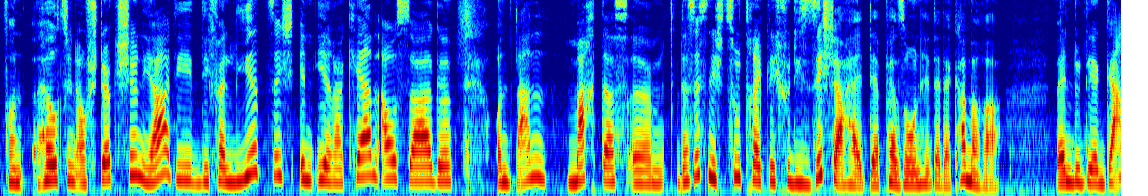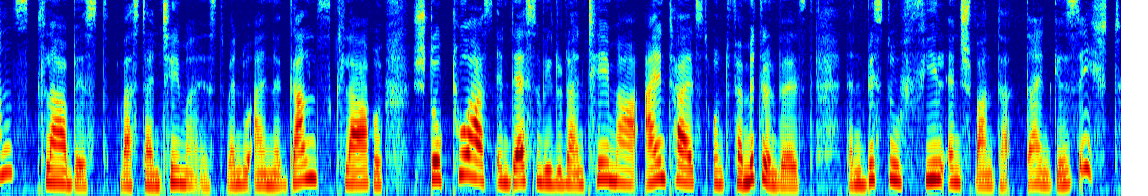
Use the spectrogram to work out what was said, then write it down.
von Hölzchen auf Stöckchen, ja, die, die verliert sich in ihrer Kernaussage und dann macht das, ähm, das ist nicht zuträglich für die Sicherheit der Person hinter der Kamera. Wenn du dir ganz klar bist, was dein Thema ist, wenn du eine ganz klare Struktur hast in dessen, wie du dein Thema einteilst und vermitteln willst, dann bist du viel entspannter. Dein Gesicht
